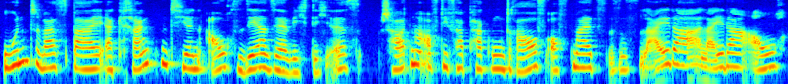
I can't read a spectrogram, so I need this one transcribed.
Und was bei erkrankten Tieren auch sehr, sehr wichtig ist, schaut mal auf die Verpackung drauf. Oftmals ist es leider, leider auch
